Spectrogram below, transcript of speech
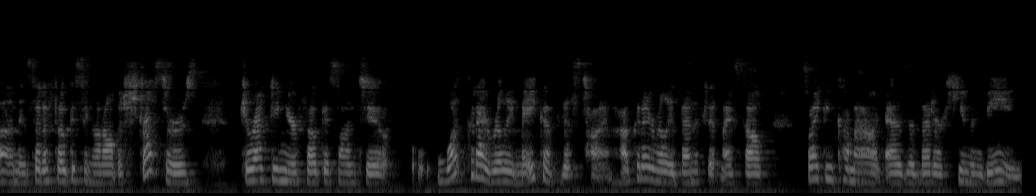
um, instead of focusing on all the stressors, directing your focus onto what could I really make of this time? How could I really benefit myself so I can come out as a better human being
